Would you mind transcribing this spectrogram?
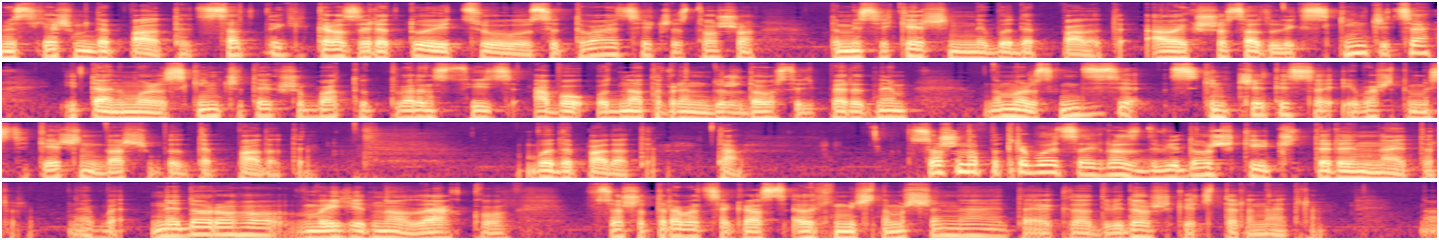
Domestication буде падати. Сатлик якраз рятує цю ситуацію через те, що domestication не буде падати. Але якщо сатлик скінчиться, і ten може скінчити, якщо багато тварин стоїть, або одна тварина дуже довго стоїть перед ним, воно може скінчитися, скінчитися і ваш domestication далі буде падати. Буде падати. Все, що нам потребує, це якраз дві дошки і 4 найтер. Якби недорого, вигідно, легко. Все, що треба, це якраз алхімічна машина, та як дві дошки і 4 найтра. Ну,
